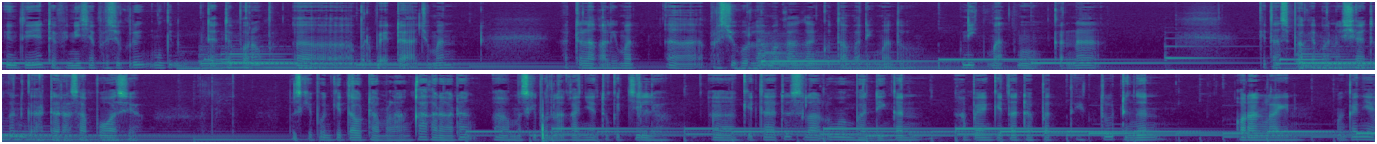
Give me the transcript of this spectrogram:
Intinya definisi bersyukur mungkin tiap orang uh, berbeda. Cuman adalah kalimat uh, bersyukurlah maka akan ku tambah nikmat tuh nikmatmu. Karena kita sebagai manusia itu kan gak ada rasa puas ya. Meskipun kita udah melangkah kadang-kadang uh, meskipun langkahnya itu kecil ya uh, kita itu selalu membandingkan apa yang kita dapat itu dengan orang lain makanya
